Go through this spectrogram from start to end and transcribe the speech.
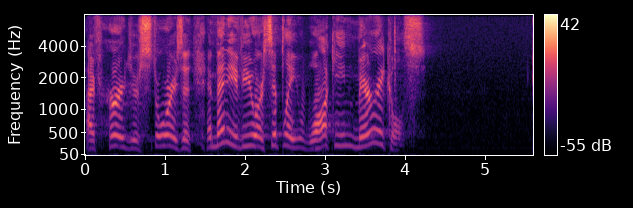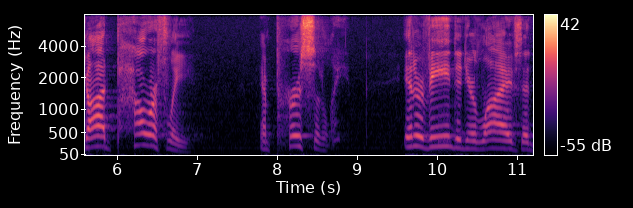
I've heard your stories, and, and many of you are simply walking miracles. God powerfully and personally intervened in your lives in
